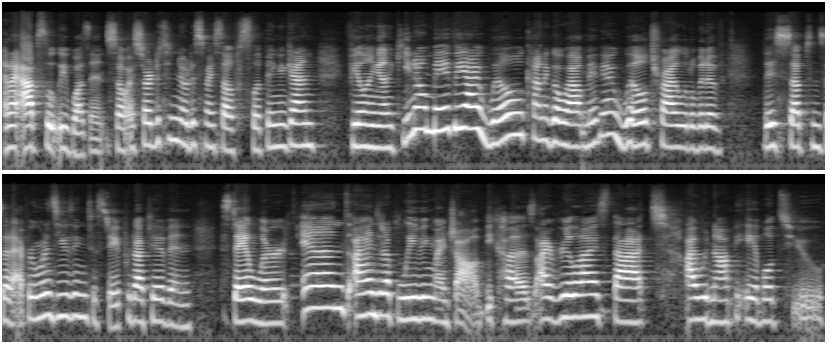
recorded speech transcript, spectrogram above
and I absolutely wasn't. So I started to notice myself slipping again, feeling like, you know, maybe I will kind of go out, maybe I will try a little bit of this substance that everyone is using to stay productive and stay alert. And I ended up leaving my job because I realized that I would not be able to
